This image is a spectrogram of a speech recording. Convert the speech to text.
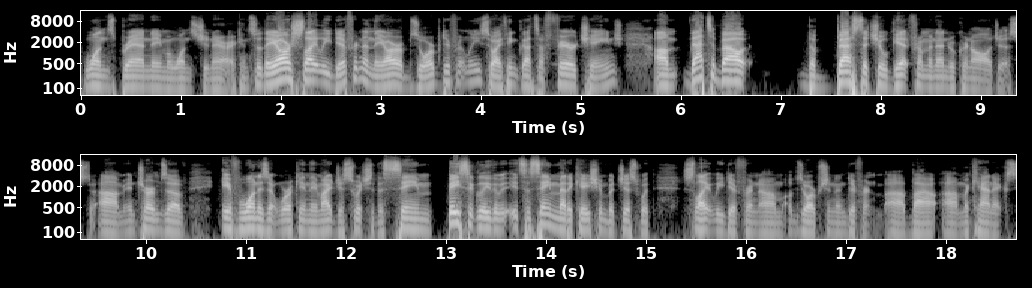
One's brand name and one's generic. And so they are slightly different and they are absorbed differently. So I think that's a fair change. Um, that's about the best that you'll get from an endocrinologist um, in terms of if one isn't working, they might just switch to the same. Basically, it's the same medication, but just with slightly different um, absorption and different uh, uh, mechanics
